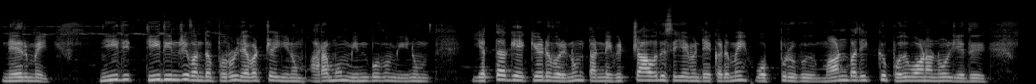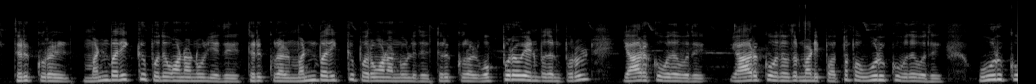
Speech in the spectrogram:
நேர்மை. நீதி தீதின்றி வந்த பொருள் எவற்றை இனும் அறமும் இன்பமும் இனும் எத்தகைய கேடுவரினும் தன்னை விற்றாவது செய்ய வேண்டிய கடுமை ஒப்புருவு. மாண்பதிக்கு பொதுவான நூல் எது? திருக்குறள் மண்பதிக்கு பொதுவான நூல் எது? திருக்குறள் மண்பதிக்கு பொதுவான நூல் எது? திருக்குறள் ஒப்புரவு என்பதன் பொருள் யாருக்கு உதவுது? யாருக்கு உதவுது முன்னாடி பார்த்தோம். இப்போ ஊருக்கு உதவுது. ஊருக்கு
